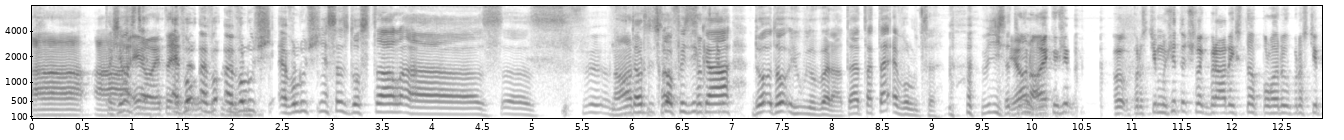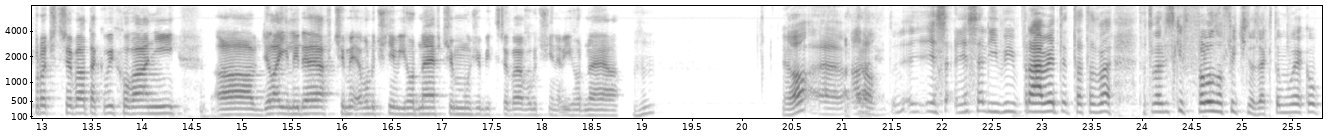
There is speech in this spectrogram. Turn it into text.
a, a Takže vlastně jo, je to evo, evo, evoluč, evolučně ses dostal uh, z, z no, teoretického fyzika co, do, do youtubera. To je, to, to je evoluce. Vidíš, jo, no, jakože prostě může to člověk brát i z toho pohledu, prostě proč třeba takové chování uh, dělají lidé a v čem je evolučně výhodné, v čem může být třeba evolučně nevýhodné. A... Mm-hmm. Jo, eh, ano, mně se, mně se líbí právě ta, ta, ta, ta tvoje vždycky filozofičnost, jak tomu jako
